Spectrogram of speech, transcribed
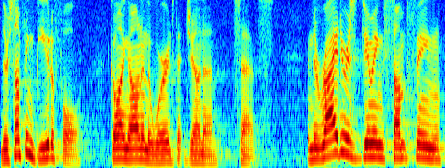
there's something beautiful going on in the words that Jonah says. And the writer is doing something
